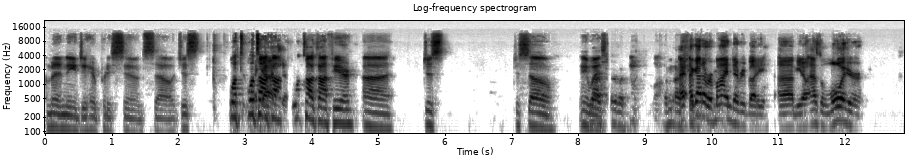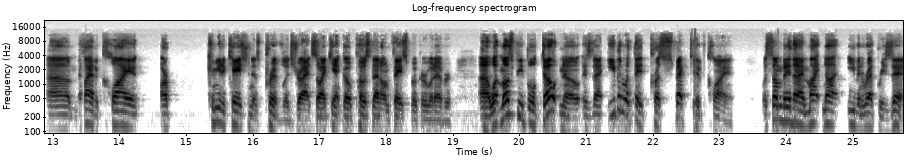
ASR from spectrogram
I'm gonna need you here pretty soon. So just we'll we'll I talk off we'll talk off here. Uh, just just so anyway. I'm not sure I, I got to remind everybody, um, you know, as a lawyer, um, if I have a client, our communication is privileged, right? So I can't go post that on Facebook or whatever. Uh, what most people don't know is that even with a prospective client, with somebody that I might not even represent,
